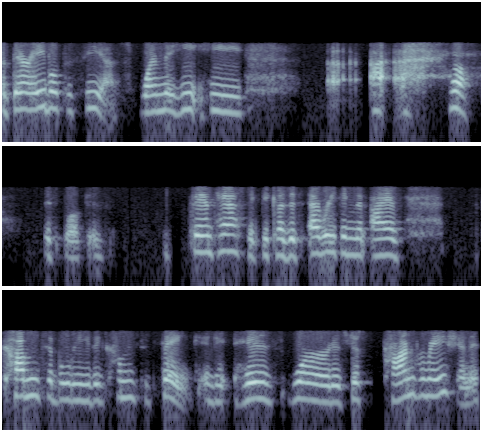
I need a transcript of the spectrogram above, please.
but they're able to see us. When the, he, he uh, I, oh, this book is fantastic because it's everything that I have come to believe and come to think, and his word is just confirmation.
